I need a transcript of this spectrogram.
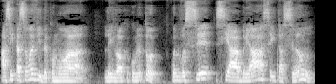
Aceitação é vida, como a Leiloca comentou. Quando você se abre à aceitação,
